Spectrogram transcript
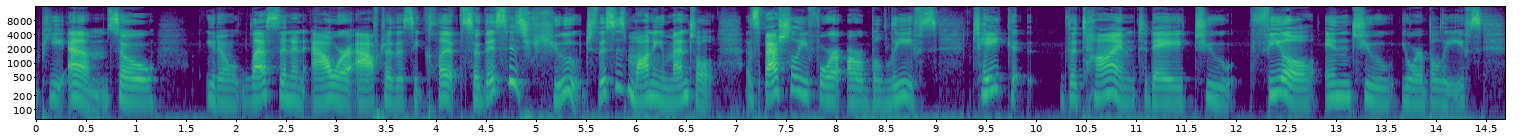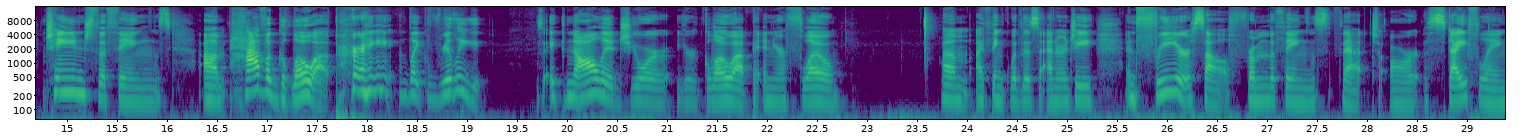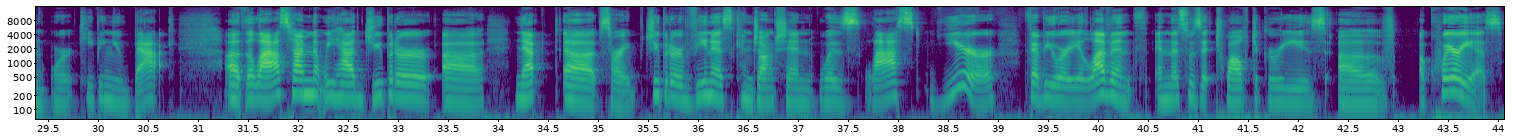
p.m. So, you know, less than an hour after this eclipse. So this is huge. This is monumental, especially for our beliefs. Take the time today to feel into your beliefs, change the things um, have a glow up, right? Like really acknowledge your your glow up and your flow. Um, I think with this energy and free yourself from the things that are stifling or keeping you back. Uh, the last time that we had Jupiter, uh, Nep, uh, sorry, Jupiter Venus conjunction was last year, February 11th, and this was at 12 degrees of Aquarius.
